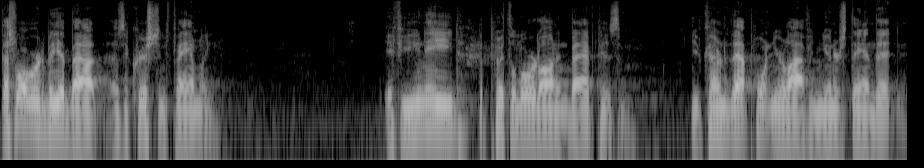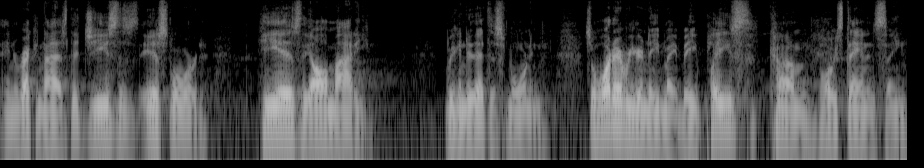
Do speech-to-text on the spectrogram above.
that's what we're to be about as a Christian family. If you need to put the Lord on in baptism, you've come to that point in your life and you understand that and recognize that Jesus is Lord. He is the Almighty. We can do that this morning. So, whatever your need may be, please come while we stand and sing.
